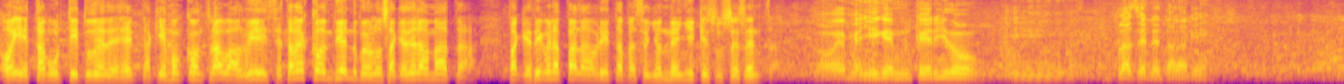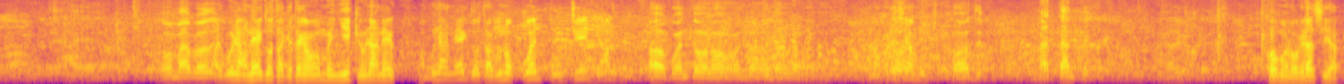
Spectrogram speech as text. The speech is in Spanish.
Oye, esta multitud de gente, aquí hemos encontrado a Luis, se estaba escondiendo, pero lo saqué de la mata, para que diga unas palabritas para el señor Meñique en sus 60. No, el Meñique, muy querido y un placer de estar aquí. No, más, ¿Alguna anécdota que tenga con Meñique? Una, alguna anécdota, algunos cuentos, un chisme, algo. Oh, cuento no, cuento no tengo. Lo aprecia mucho. Bastante. Cómo no, gracias.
